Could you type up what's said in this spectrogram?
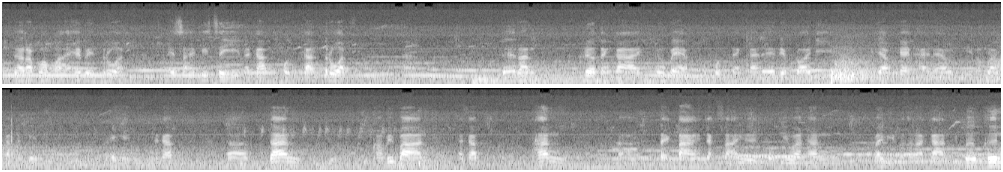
ผมได้รับมอบหมายให้ไปตรวจในสายที่ 4 นะครับ ผลการตรวจอ่าได้รั่นเครื่องแต่งกายเครื่องแบบทุกคนแต่งกายได้เรียบร้อยดี พยายามแก้ไขแล้วมีร่องรอยการสังเกตให้เห็นนะครับด้านขาภิบาลนะครับ ท่านแตกต่างจากสายอื่นตรงที่ว่าท่านไม่มีพัฒนาการที่เพิ่มขึ้น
